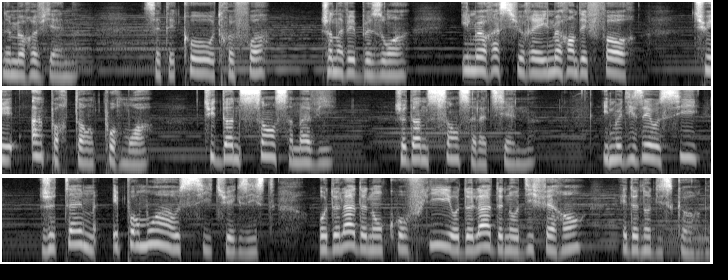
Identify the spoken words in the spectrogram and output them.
ne me revienne. Cet écho, autrefois, j'en avais besoin. Il me rassurait, il me rendait fort. Tu es important pour moi. Tu donnes sens à ma vie. Je donne sens à la tienne. Il me disait aussi Je t'aime et pour moi aussi tu existes, au-delà de nos conflits, au-delà de nos différends et de nos discordes.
